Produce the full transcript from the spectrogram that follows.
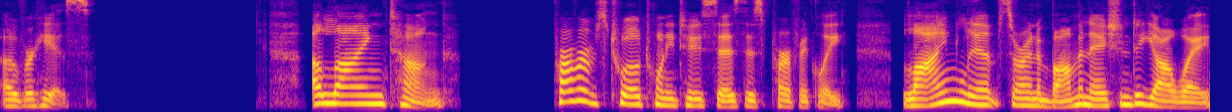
over His. A lying tongue. Proverbs 12:22 says this perfectly. Lying lips are an abomination to Yahweh,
